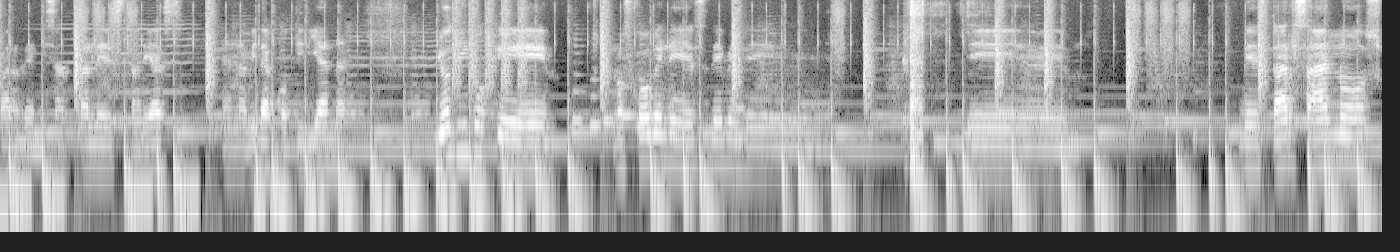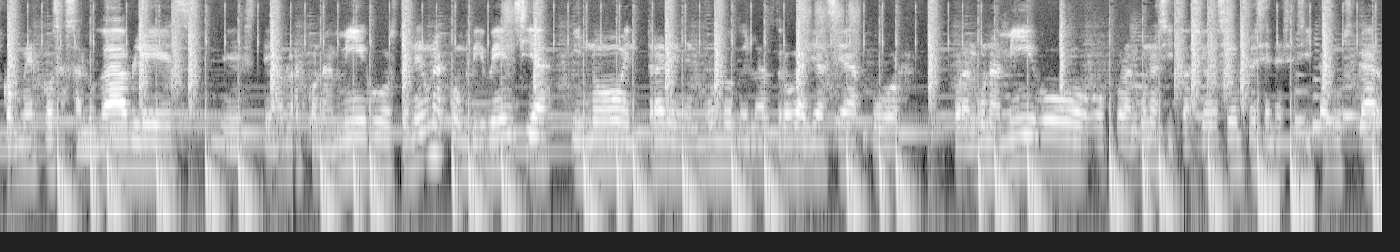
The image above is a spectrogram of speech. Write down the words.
para realizar tales tareas en la vida cotidiana. Yo digo que los jóvenes deben de, de, estar sanos, comer cosas saludables, este, hablar con amigos, tener una convivencia y no entrar en el mundo de las drogas, ya sea por por algún amigo o por alguna situación, siempre se necesita buscar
